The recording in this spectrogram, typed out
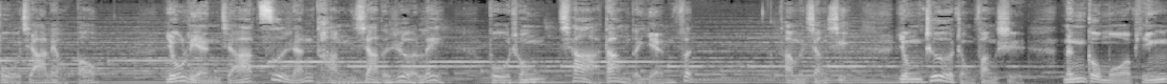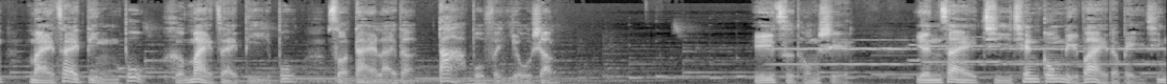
不加料包，由脸颊自然淌下的热泪补充恰当的盐分。他们相信，用这种方式能够抹平买在顶部和卖在底部所带来的。大部分忧伤。与此同时，远在几千公里外的北京，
